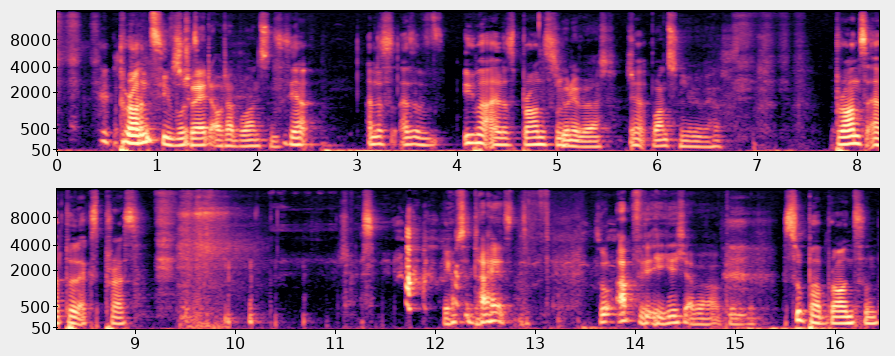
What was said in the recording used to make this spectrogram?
Bronsywood. Straight Outer Bronson. Ja, alles, also überall das Bronson. Universe. Ja. Bronson Universe. Bronze Apple Express. Wie kommst du da jetzt so abwegig, aber okay. Super Bronson.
